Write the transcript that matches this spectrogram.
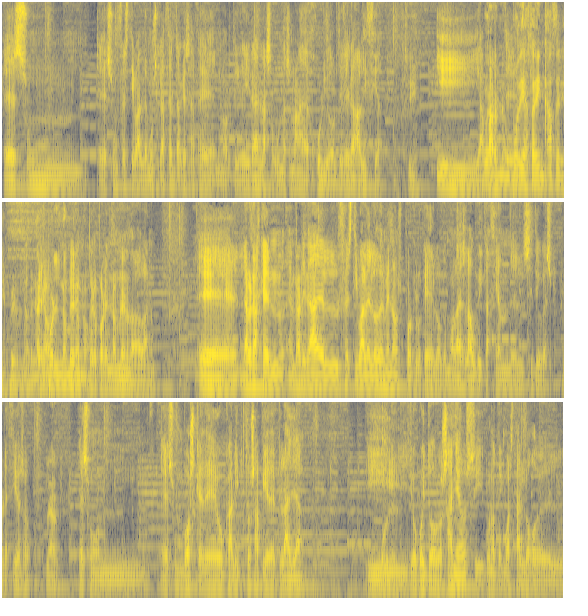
es un, es un festival de música celta que se hace en Ortigueira en la segunda semana de julio, Ortigueira, Galicia. Sí. Y Bueno, aparte... no podía estar en Cáceres, pero la verdad que por el nombre pero- no. pero por el nombre no daba, ¿no? Eh, la verdad es que en, en realidad el festival es lo de menos, por lo que lo que mola es la ubicación del sitio, que es precioso. Claro. Es un, es un bosque de eucaliptos a pie de playa. Y yo voy todos los años y bueno, tengo hasta el logo del,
